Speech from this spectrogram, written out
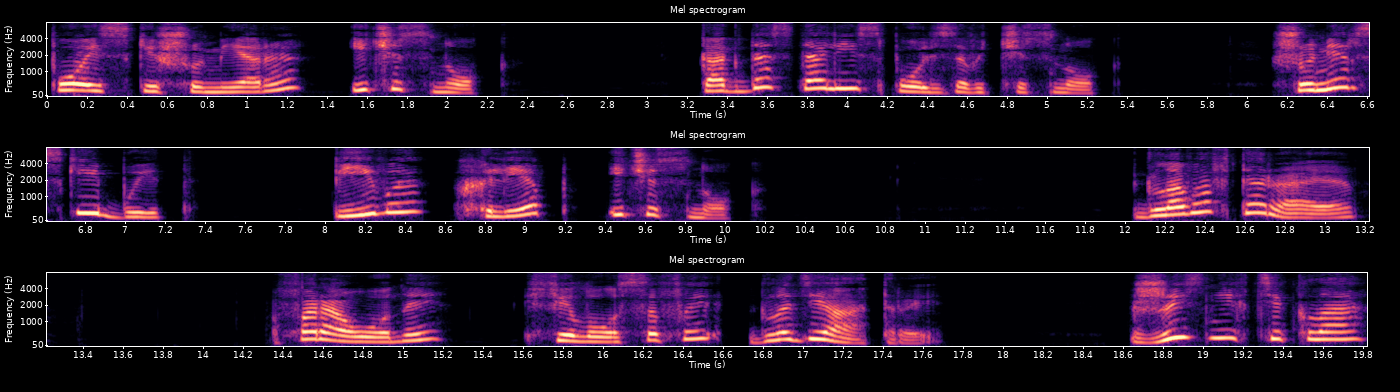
Поиски шумера и чеснок. Когда стали использовать чеснок? Шумерский быт. Пиво, хлеб и чеснок. Глава вторая. Фараоны, философы, гладиаторы. Жизнь их текла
